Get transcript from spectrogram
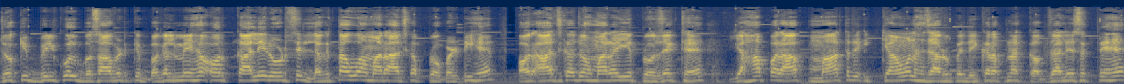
जो कि बिल्कुल बसावट के बगल में है और काले रोड से लगता हुआ हमारा आज का प्रॉपर्टी है। और आज का जो हमारा ये प्रोजेक्ट है, यहाँ पर आप मात्र इक्यावन हज़ार देकर अपना कब्जा ले सकते हैं,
